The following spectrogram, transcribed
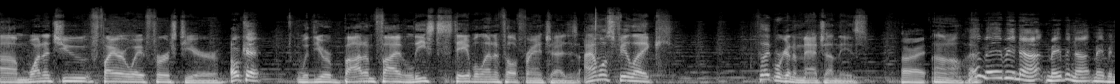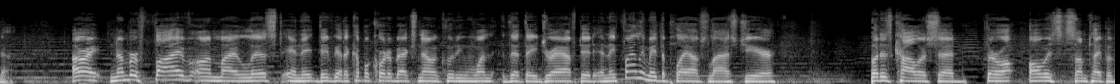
Um, why don't you fire away first here Okay. with your bottom five least stable NFL franchises? I almost feel like I feel like we're going to match on these. All right. I don't know. Uh, maybe not. Maybe not. Maybe not. All right. Number five on my list, and they, they've got a couple quarterbacks now, including one that they drafted, and they finally made the playoffs last year. But as Collar said, they're always some type of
